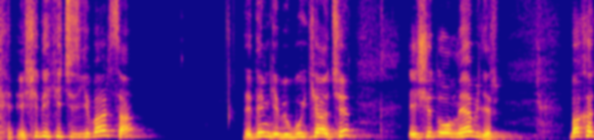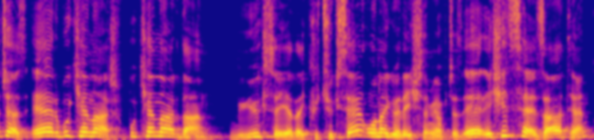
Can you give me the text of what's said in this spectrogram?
eşit iki çizgi varsa dediğim gibi bu iki açı eşit olmayabilir. Bakacağız. Eğer bu kenar bu kenardan büyükse ya da küçükse ona göre işlem yapacağız. Eğer eşitse zaten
